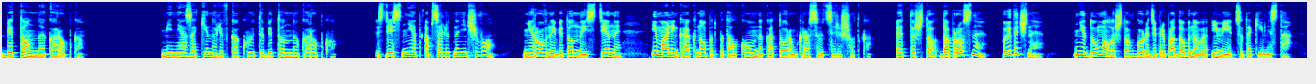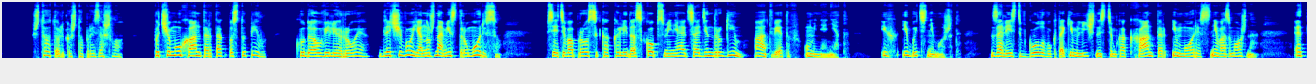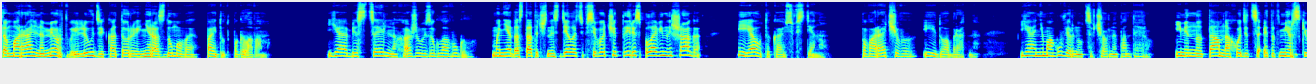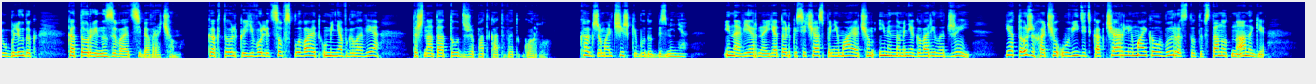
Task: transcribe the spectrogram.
Бетонная коробка. Меня закинули в какую-то бетонную коробку. Здесь нет абсолютно ничего. Неровные бетонные стены и маленькое окно под потолком, на котором красуется решетка. Это что, допросная? Пыточная? Не думала, что в городе преподобного имеются такие места. Что только что произошло? Почему Хантер так поступил? Куда увели Роя? Для чего я нужна мистеру Моррису? Все эти вопросы, как калейдоскоп, сменяются один другим, а ответов у меня нет. Их и быть не может. Залезть в голову к таким личностям, как Хантер и Моррис, невозможно. Это морально мертвые люди, которые, не раздумывая, пойдут по головам. Я бесцельно хожу из угла в угол. Мне достаточно сделать всего четыре с половиной шага, и я утыкаюсь в стену. Поворачиваю и иду обратно. Я не могу вернуться в Черную Пантеру. Именно там находится этот мерзкий ублюдок, который называет себя врачом. Как только его лицо всплывает у меня в голове, тошнота тут же подкатывает к горлу. Как же мальчишки будут без меня? И, наверное, я только сейчас понимаю, о чем именно мне говорила Джей. Я тоже хочу увидеть, как Чарли и Майкл вырастут и встанут на ноги.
